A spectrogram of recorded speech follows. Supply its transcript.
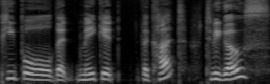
people that make it the cut to be ghosts.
